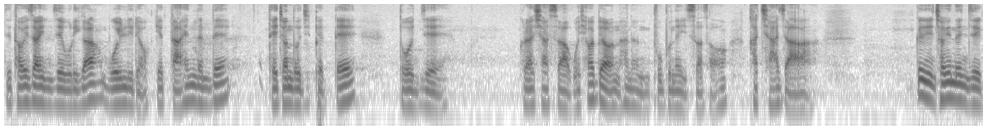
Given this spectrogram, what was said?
이제 더 이상 이제 우리가 모일 일이 없겠다 했는데 대전도 집회 때 또 이제 그라시아스하고 협연하는 부분에 있어서 같이 하자. 그 저희는 이제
